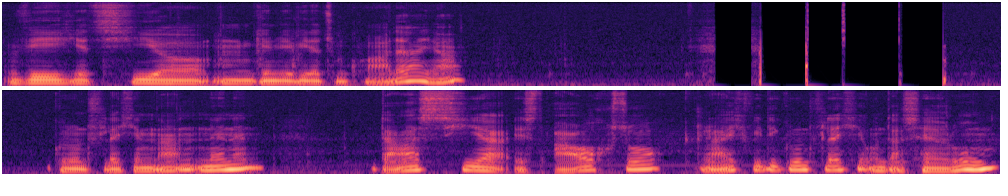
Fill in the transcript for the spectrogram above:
wie jetzt hier, hm, gehen wir wieder zum Quader, ja. Grundflächen nennen. Das hier ist auch so, gleich wie die Grundfläche und das herum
